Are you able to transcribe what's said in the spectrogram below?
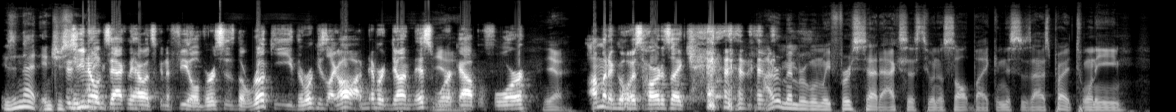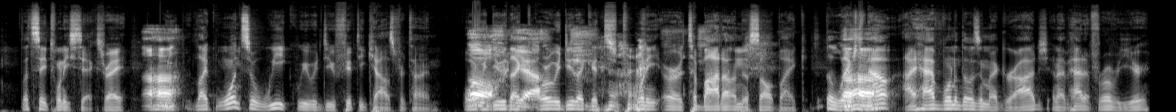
Isn't that interesting? Because you know exactly how it's going to feel versus the rookie. The rookie's like, "Oh, I've never done this yeah. workout before." Yeah. I'm going to go as hard as I can. I remember when we first had access to an assault bike, and this was, I was probably 20, let's say 26, right? Uh huh. Like once a week, we would do 50 cals for time. Or oh, we do like, yeah. or we do like a 20 or a Tabata on the assault bike. The like uh-huh. now I have one of those in my garage and I've had it for over a year.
